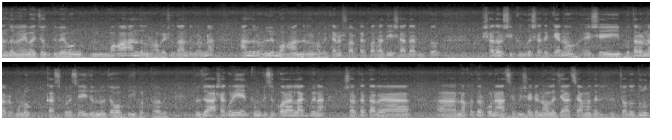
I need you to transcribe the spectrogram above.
আন্দোলনে এবার যোগ দেবে এবং মহা আন্দোলন হবে। শুধু আন্দোলন না, আন্দোলন হলে মহা আন্দোলন হবে। কেন? সরকার কথা দিয়ে সাধারণত সাধারণ শিক্ষকদের সাথে কেন সেই প্রতারণামূলক কাজ করেছে, এই জন্য জবাবদিহি করতে হবে। তো যে আশা করি এরকম কিছু করা লাগবে না। সরকার তার নখদর্পণে আছে, বিষয়টা নলেজে আছে। আমাদের যত দ্রুত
